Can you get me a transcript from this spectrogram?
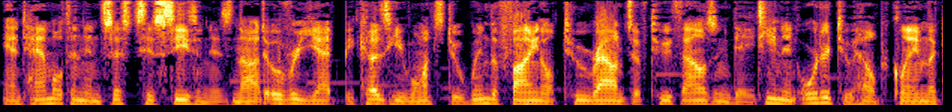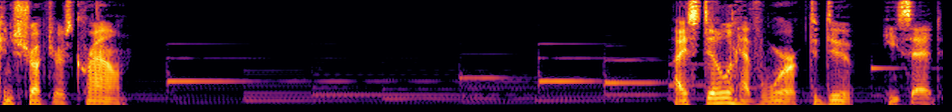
And Hamilton insists his season is not over yet because he wants to win the final two rounds of 2018 in order to help claim the Constructors' crown. I still have work to do, he said.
